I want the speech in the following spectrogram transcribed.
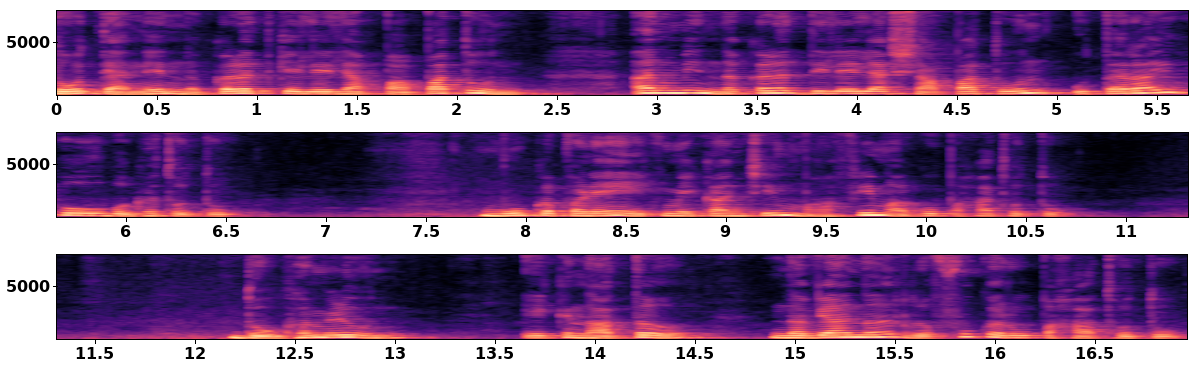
तो त्याने नकळत केलेल्या पापातून आणि मी नकळत दिलेल्या शापातून उतराई होऊ बघत होतो. मूकपणे एकमेकांची माफी मागू पाहत होतो. दोघं मिळून एक नातं नव्यानं रफू करू पाहत होतो.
